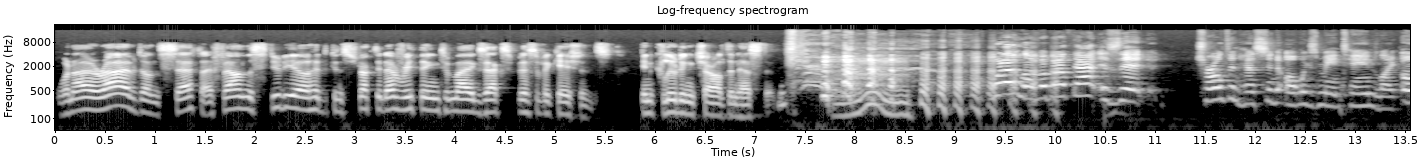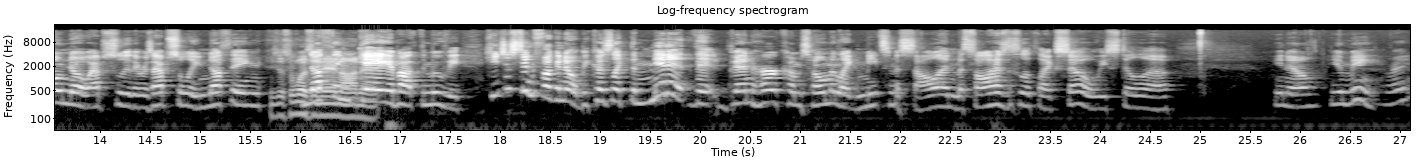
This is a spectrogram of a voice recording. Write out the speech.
"When I arrived on set, I found the studio had constructed everything to my exact specifications, including Charlton Heston." Mm. what I love about that is that Charlton Heston always maintained like, oh no, absolutely, there was absolutely nothing, He just wasn't in nothing on gay it. about the movie. He just didn't fucking know because like the minute that Ben Hur comes home and like meets Messala and Messala has this look like, so we still, uh, you know, you and me, right?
